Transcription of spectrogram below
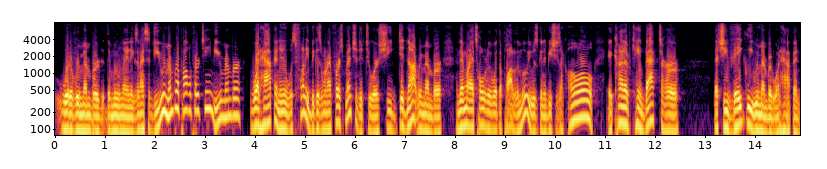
would have remembered the moon landings. And I said, Do you remember Apollo 13? Do you remember what happened? And it was funny because when I first mentioned it to her, she did not remember. And then when I told her what the plot of the movie was going to be, she's like, Oh, it kind of came back to her that she vaguely remembered what happened.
